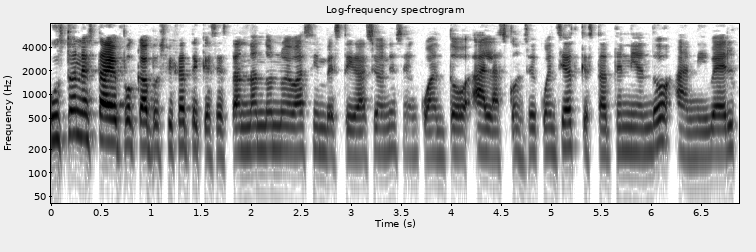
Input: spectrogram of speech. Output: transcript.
Justo en esta época, pues fíjate que se están dando nuevas investigaciones en cuanto a las consecuencias que está teniendo a nivel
